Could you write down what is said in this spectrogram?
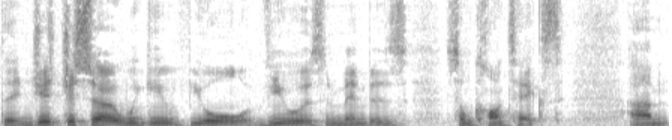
the, just just so we give your viewers and members some context. Um,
